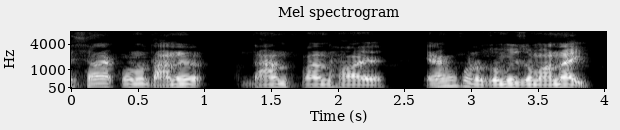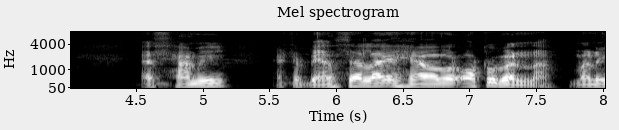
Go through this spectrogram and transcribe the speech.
এছাড়া কোনো ধানের ধান পান হয়, এরকম কোনো জমি জমা নাই। আর স্বামী একটা ভ্যান চালায় হ্যাঁ আবার অটো ভ্যান না। মানে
